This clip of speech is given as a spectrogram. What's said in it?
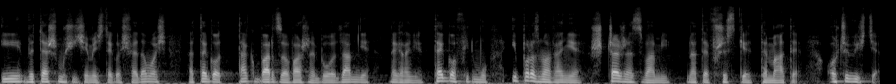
i Wy też musicie mieć tego świadomość. Dlatego tak bardzo ważne było dla mnie nagranie tego filmu i porozmawianie szczerze z Wami na te wszystkie tematy. Oczywiście,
